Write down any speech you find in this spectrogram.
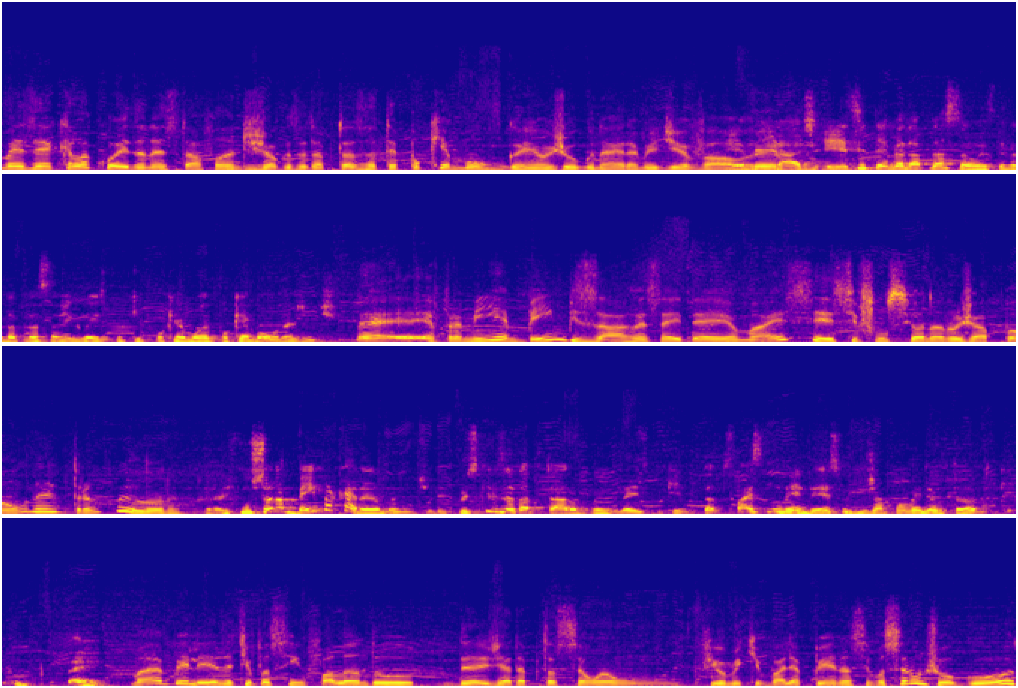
Mas é aquela coisa, né? Você tava falando de jogos adaptados, até Pokémon ganhou o jogo na era medieval. É verdade. Esse teve adaptação, esse teve adaptação em inglês, porque Pokémon é Pokémon, né, gente? É, é pra mim é bem bizarro essa ideia, mas se, se funciona no Japão, né, tranquilo, né? É, funciona bem pra caramba, gente. Por isso que eles adaptaram pro inglês, porque tanto faz se não vendesse, o Japão vendeu tanto que... Mas beleza, tipo assim, falando de, de adaptação, é um filme que vale a pena. Se você não jogou,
